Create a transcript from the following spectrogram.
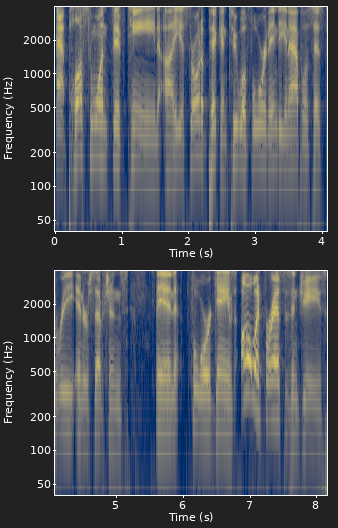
at plus 115. Uh, he has thrown a pick in two of four in Indianapolis, has three interceptions in four games. Oh, and for S's and G's,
